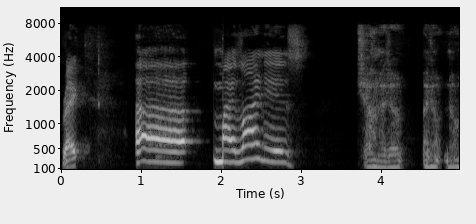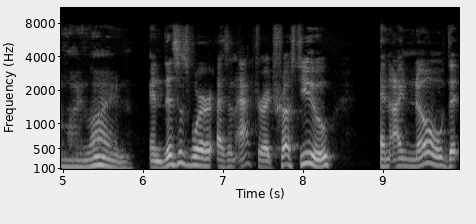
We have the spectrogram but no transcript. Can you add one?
right? Uh, my line is, John. I don't I don't know my line, and this is where, as an actor, I trust you, and I know that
